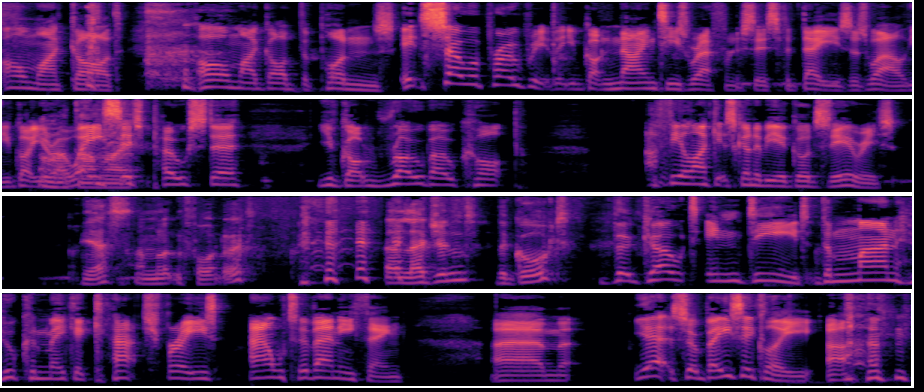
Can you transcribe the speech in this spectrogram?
Oh my god. Oh my god, the puns. It's so appropriate that you've got 90s references for days as well. You've got your Oh, Oasis right. poster, you've got Robocop. I feel like it's going to be a good series. Yes, I'm looking forward to it. A legend, the goat. The GOAT, indeed. The man who can make a catchphrase out of anything. Um, yeah, so basically, um,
